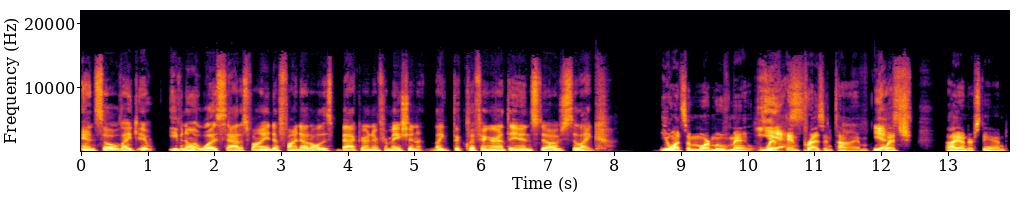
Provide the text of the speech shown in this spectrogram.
And so like it even though it was satisfying to find out all this background information, like the cliffhanger at the end, still, I was still like, you want some more movement yes. with in present time, yes. which I understand.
